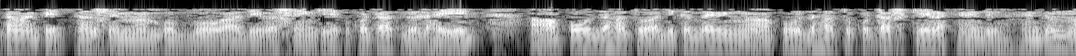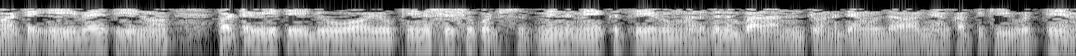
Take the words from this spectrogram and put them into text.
තමයි පෙත්තංසෙන් මම් පොබ්බෝ ආදී වශයෙන් කියපු කොටස් 12යි ආපෝ ධාතු අධික බැවින් ආපෝ ධාතු කොටස් කියලා හැඳුන්වුවාට ඒවැය තියෙනවා පඨවි තේජෝ වායෝ කියන ශේෂ කොටස්. මෙන්න මේක තේරුම් අරගෙන බලන්න ඕනේ. දැන් උදාහරණයක් අපි කිව්වොත් එහෙම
